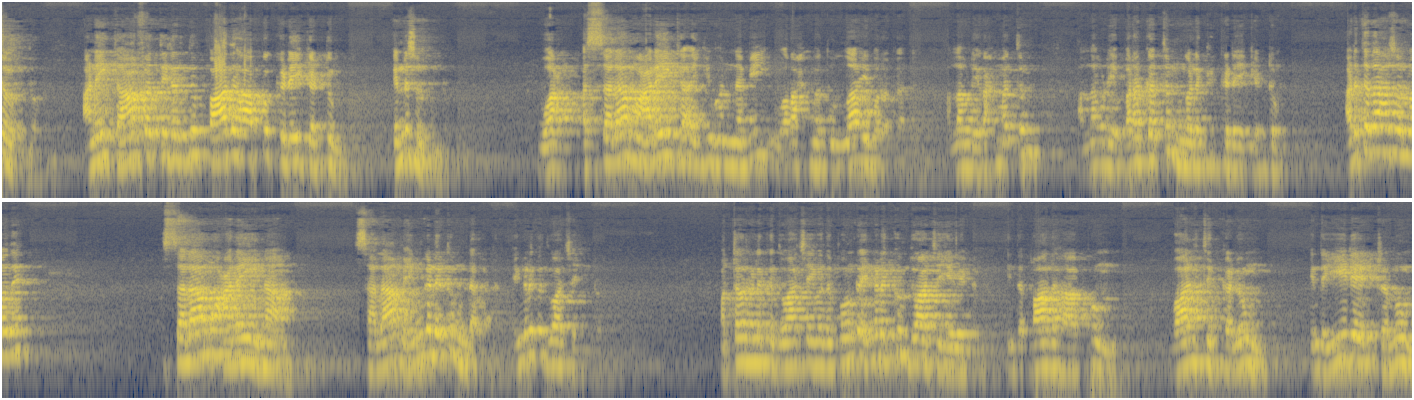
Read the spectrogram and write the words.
சொல்கின்றோம். அனைத்து ஆபத்திலிருந்து பாதுகாப்பு கிடைக்கட்டும் என்று சொல்கின்றோம். வா அஸ்ஸலாமு அலைக்க ஐயுன் நபி வரஹமத்துல்லாஹி வரகாத்து அல்லாஹ்வுடைய ரஹ்மத்தும் அல்லாஹ்வுடைய பரக்கத்தும் உங்களுக்கு கிடைக்கட்டும். அடுத்ததாக சொல்வது சலாமு அலைனா சலாம் எங்களுக்கு உண்டாகட்டும் எங்களுக்கு துவா செய்கின்றோம். மற்றவர்களுக்கு துவா செய்வது போன்று எங்களுக்கும் துவா செய்ய வேண்டும். இந்த பாதுகாப்பும் வாழ்த்துக்களும் இந்த ஈடேற்றமும்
